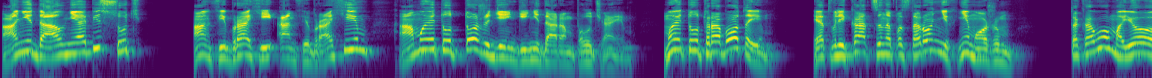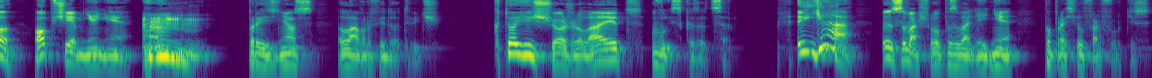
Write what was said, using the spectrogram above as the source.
А не дал, не обессудь. Амфибрахий амфибрахием, а мы тут тоже деньги недаром получаем. Мы тут работаем и отвлекаться на посторонних не можем. Таково мое общее мнение», — произнес Лавр Федотович. «Кто еще желает высказаться?» «Я, с вашего позволения», — попросил Фарфуркис.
